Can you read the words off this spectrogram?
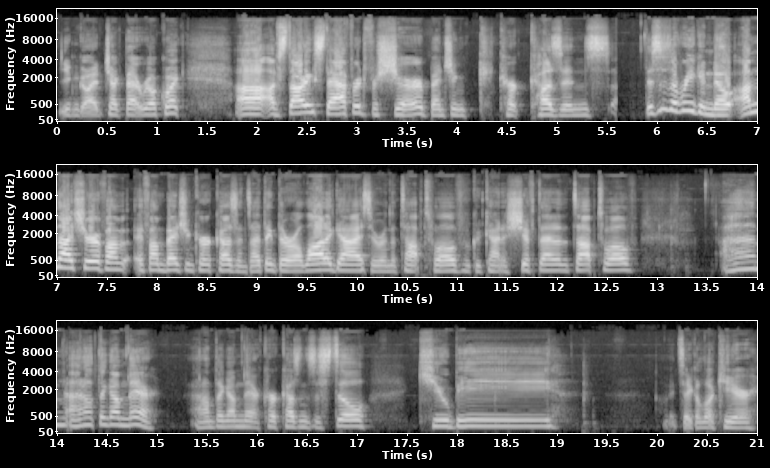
you can go ahead and check that real quick. Uh, I'm starting Stafford for sure, benching Kirk Cousins. This is a Regan note. I'm not sure if I'm if I'm benching Kirk Cousins. I think there are a lot of guys who are in the top 12 who could kind of shift out of the top 12. Um, I don't think I'm there. I don't think I'm there. Kirk Cousins is still QB. Let me take a look here.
